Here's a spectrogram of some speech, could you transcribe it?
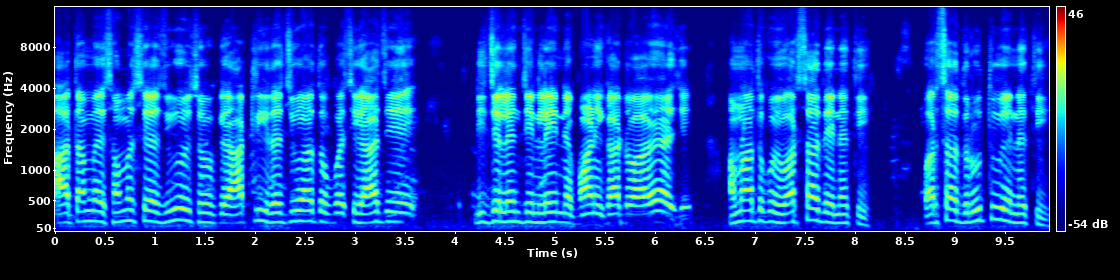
આ તમે સમસ્યા જુઓ છો કે આટલી રજૂઆતો પછી આજે ડીઝલ એન્જિન લઈને પાણી કાઢવા આવ્યા છે. હમણાં તો કોઈ વરસાદે નથી. વરસાદ ઋતુએ નથી.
